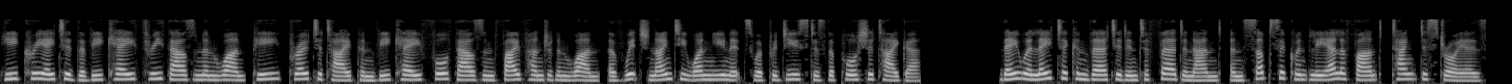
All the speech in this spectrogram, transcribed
He created the VK 3001 P prototype and VK 4501, of which 91 units were produced as the Porsche Tiger. They were later converted into Ferdinand, and subsequently Elephant, tank destroyers.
